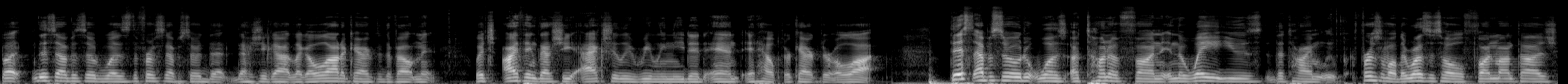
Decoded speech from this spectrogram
But this episode was the first episode that, that she got like a lot of character development, which I think that she actually really needed, and it helped her character a lot. This episode was a ton of fun in the way it used the time loop. First of all, there was this whole fun montage,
